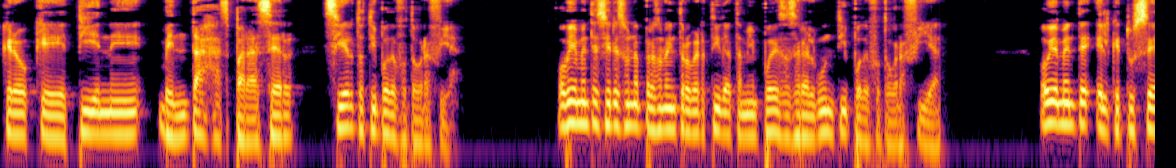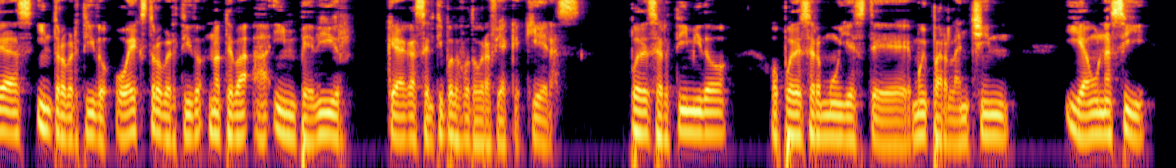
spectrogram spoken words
creo que tiene ventajas para hacer cierto tipo de fotografía. Obviamente si eres una persona introvertida también puedes hacer algún tipo de fotografía. Obviamente el que tú seas introvertido o extrovertido no te va a impedir que hagas el tipo de fotografía que quieras. Puedes ser tímido o puedes ser muy este muy parlanchín y aún así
